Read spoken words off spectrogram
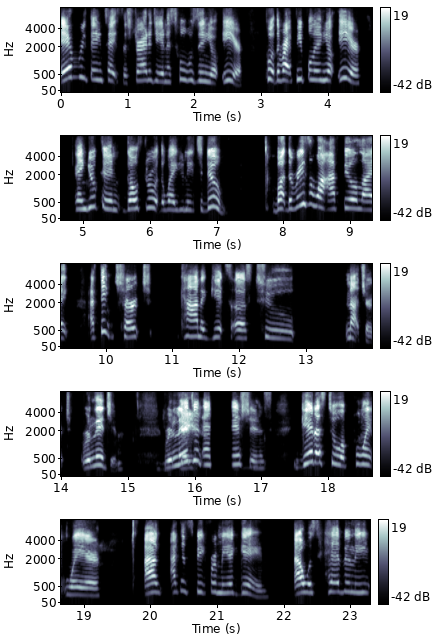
Everything takes a strategy, and it's who's in your ear. Put the right people in your ear, and you can go through it the way you need to do. But the reason why I feel like I think church kind of gets us to not church, religion. Religion and traditions get us to a point where I I can speak for me again. I was heavily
